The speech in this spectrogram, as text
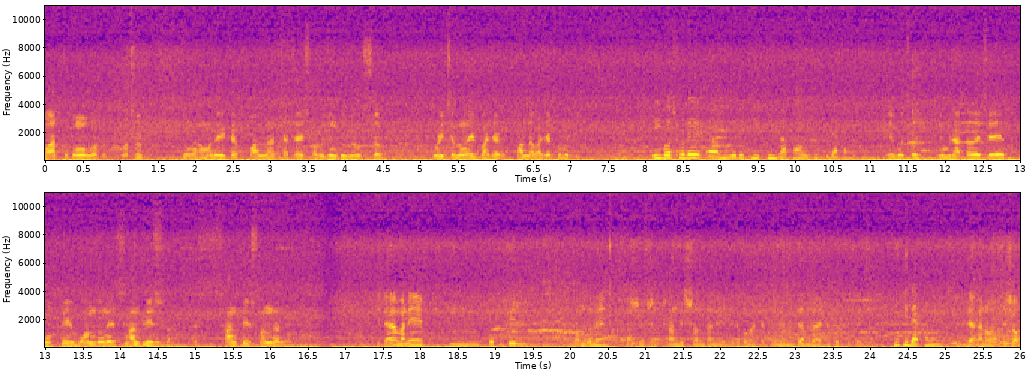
বাহাত্তরতম বছর এবং আমাদের এটা পাল্লা চাচায় সর্বজন দুর্গা উৎসব পরিচালনায় বাজার পাল্লা বাজার কমিটি। এই বছরে মূলত কী থিম রাখা হয়েছে কী দেখা এবছর থিম রাখা হয়েছে প্রকৃতির বন্ধনে শান্তির শান্তির সন্ধানে। এটা মানে প্রকৃতির বন্ধনে শান্তির সন্ধানে এরকম একটা থিমের মধ্যে আমরা এটা করতে চাইছি। কী কী দেখানো হচ্ছে? দেখানো হচ্ছে সব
